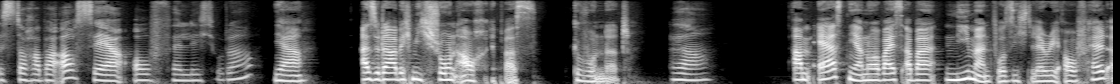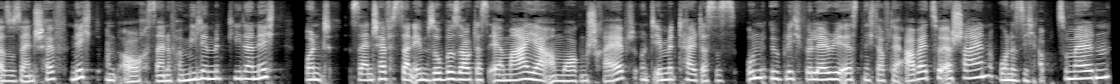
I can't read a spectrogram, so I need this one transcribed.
ist doch aber auch sehr auffällig, oder? Ja. Also da habe ich mich schon auch etwas gewundert. Ja. Am 1. Januar weiß aber niemand, wo sich Larry aufhält, also sein Chef nicht und auch seine Familienmitglieder nicht. Und sein Chef ist dann eben so besorgt, dass er Maya am Morgen schreibt und ihr mitteilt, dass es unüblich für Larry ist, nicht auf der Arbeit zu erscheinen, ohne sich abzumelden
